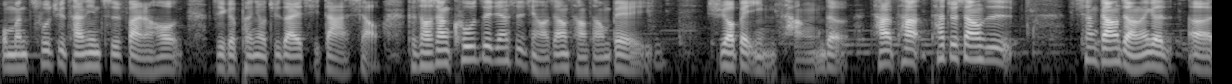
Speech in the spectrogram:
我们出去餐厅吃饭，然后几个朋友聚在一起大笑。可是好像哭这件事情，好像常常被需要被隐藏的，它它它就像是。像刚刚讲那个，呃，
